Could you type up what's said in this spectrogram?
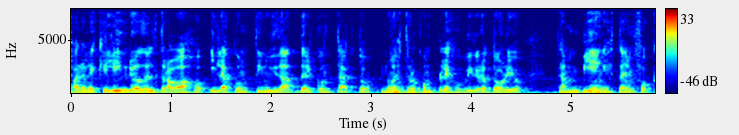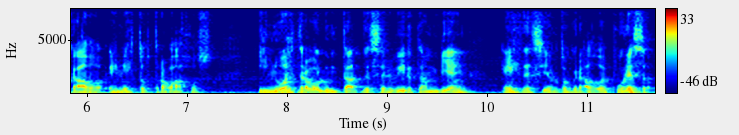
Para el equilibrio del trabajo y la continuidad del contacto, nuestro complejo vibratorio también está enfocado en estos trabajos y nuestra voluntad de servir también es de cierto grado de pureza.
